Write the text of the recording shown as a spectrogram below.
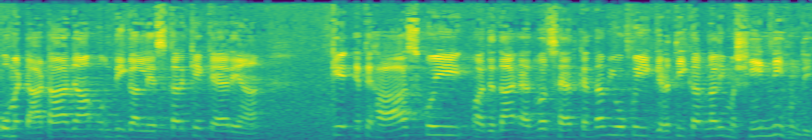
ਉਹ ਮੈਂ ਡਾਟਾ ਜਾਂ ਉਹਦੀ ਗੱਲ ਇਸ ਕਰਕੇ ਕਹਿ ਰਿਹਾ ਕਿ ਇਤਿਹਾਸ ਕੋਈ ਜਿੱਦਾਂ ਐਡਵਰਡ ਸੈਦ ਕਹਿੰਦਾ ਵੀ ਉਹ ਕੋਈ ਗਿਣਤੀ ਕਰਨ ਵਾਲੀ ਮਸ਼ੀਨ ਨਹੀਂ ਹੁੰਦੀ।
